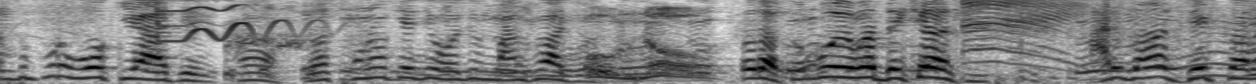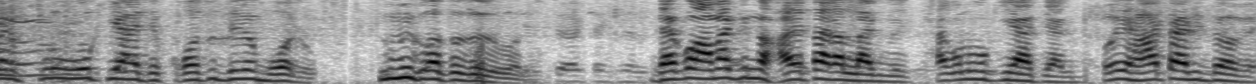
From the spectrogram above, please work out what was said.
একদম পুরো ও কি আছে? হ্যাঁ দশ পনেরো কেজি ওজন মাংস আছে। ও দা তবুও এবার দেখে আসি। আরে দাদা দেখতে হবে না পুরো ও কি আছে কত দেবে বলো। তুমি কত দেবে বলো? দেখো আমার কিন্তু হাজার টাকা লাগবে ছাগল ও কি আছে একদম ওই হাটটা দিতে হবে।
